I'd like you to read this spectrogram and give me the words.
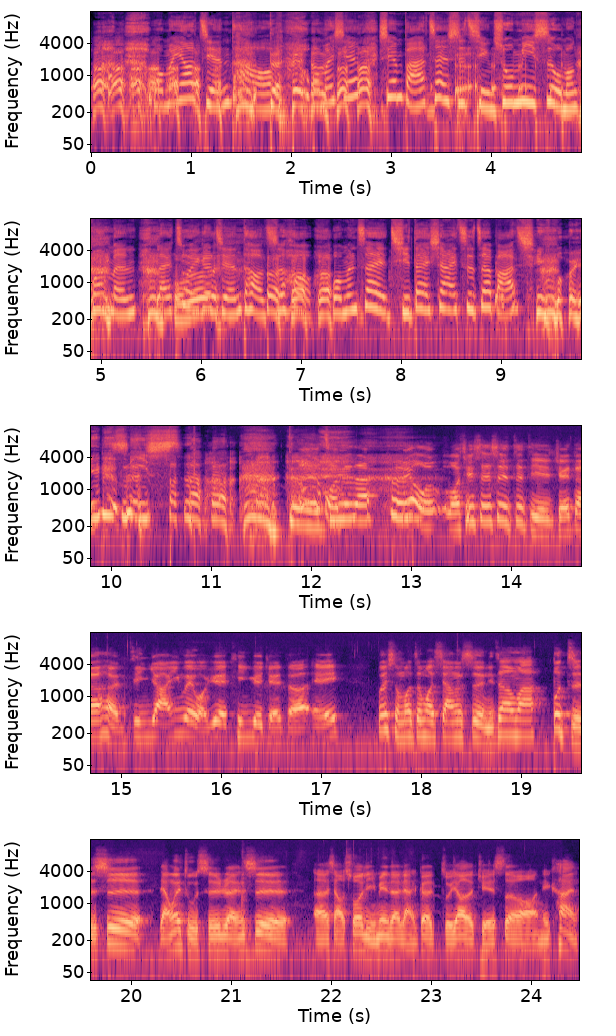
我们要检讨，我们先先把他暂时请出密室，我们关门来做一个检讨之后，我们再期待下一次再把他请回密室。对，我觉得，因为我我其实是自己觉得很惊讶，因为我越听越觉得，哎。为什么这么相似？你知道吗？不只是两位主持人是呃小说里面的两个主要的角色哦。你看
